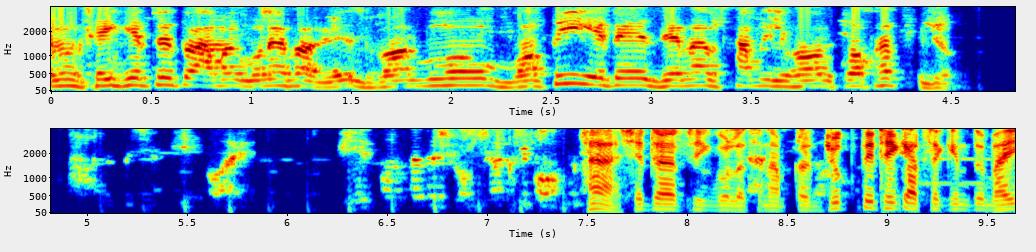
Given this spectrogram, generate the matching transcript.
এবং সেই ক্ষেত্রে তো আমার মনে হয় ধর্ম মতেই এতে জেনার সামিল হওয়ার কথা ছিল। হ্যাঁ সেটা ঠিক বলেছেন আপনার। যুক্তি ঠিক আছে কিন্তু ভাই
